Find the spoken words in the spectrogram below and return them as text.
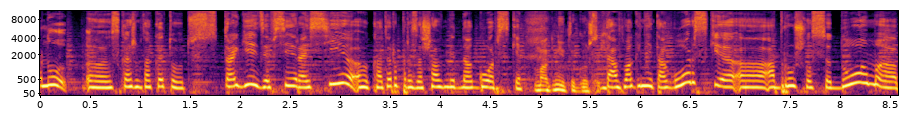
ну, э, скажем так, это вот трагедия всей России, э, которая произошла в Медногорске. Магнитогорске. Да, в Магнитогорске э, обрушился дом. Э,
